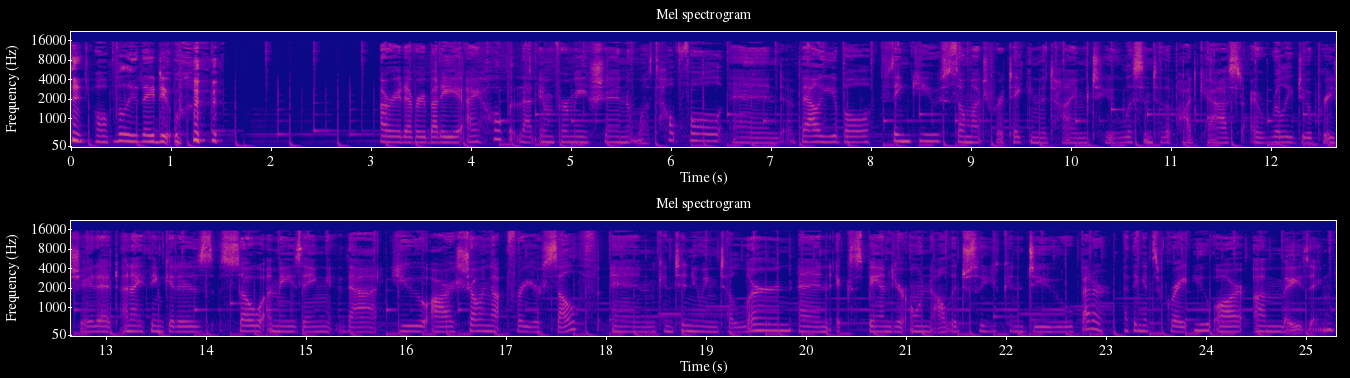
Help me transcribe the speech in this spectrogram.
Hopefully, they do. All right, everybody, I hope that information was helpful and valuable. Thank you so much for taking the time to listen to the podcast. I really do appreciate it. And I think it is so amazing that you are showing up for yourself and continuing to learn and expand your own knowledge so you can do better. I think it's great. You are amazing.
